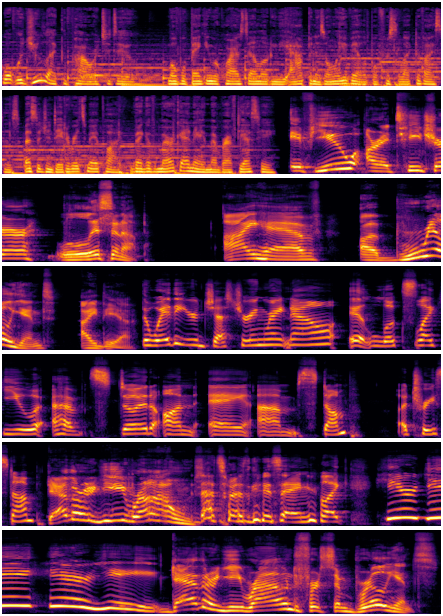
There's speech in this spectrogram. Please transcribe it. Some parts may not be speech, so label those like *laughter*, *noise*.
What would you like the power to do? Mobile banking requires downloading the app and is only available for select devices. Message and data rates may apply. Bank of America and a member FDIC. If you are a teacher, listen up. I have a brilliant idea. The way that you're gesturing right now, it looks like you have stood on a um, stump, a tree stump. Gather ye round. That's what I was going to say. And you're like, hear ye, hear ye. Gather ye round for some brilliance.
